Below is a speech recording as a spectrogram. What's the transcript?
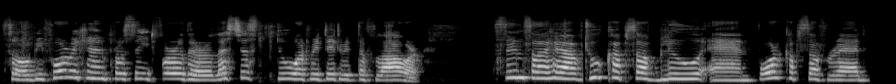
So before we can proceed further, let's just do what we did with the flour. Since I have two cups of blue and four cups of red,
